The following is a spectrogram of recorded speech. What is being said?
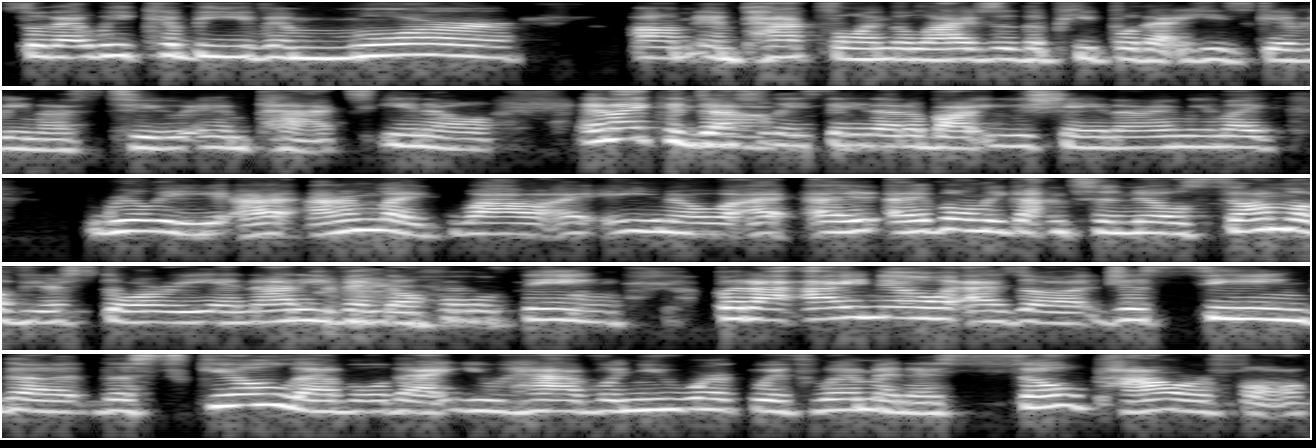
so that we could be even more um, impactful in the lives of the people that he's giving us to impact, you know. And I could yeah. definitely say that about you, Shana. I mean, like really I, am like wow I, you know I, I have only gotten to know some of your story and not even the whole thing. But I, I know as a just seeing the the skill level that you have when you work with women is so powerful.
